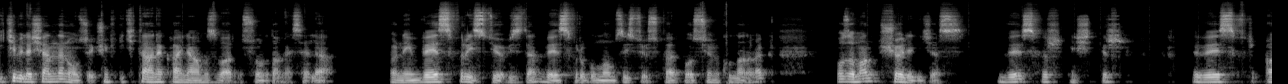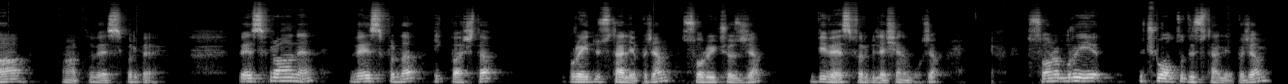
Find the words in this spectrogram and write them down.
iki bileşenden olacak. Çünkü iki tane kaynağımız var bu soruda mesela. Örneğin V0 istiyor bizden. V0'ı bulmamızı istiyor süperpozisyonu kullanarak. O zaman şöyle diyeceğiz. V0 eşittir. V0A artı V0B. V0A ne? V0'da ilk başta burayı düz tel yapacağım. Soruyu çözeceğim. Bir V0 bileşeni bulacağım. Sonra burayı 3 voltu düz tel yapacağım.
